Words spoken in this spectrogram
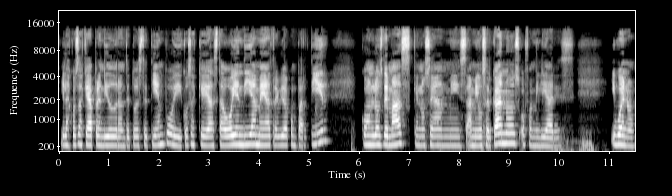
y las cosas que he aprendido durante todo este tiempo y cosas que hasta hoy en día me he atrevido a compartir con los demás que no sean mis amigos cercanos o familiares. Y bueno,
